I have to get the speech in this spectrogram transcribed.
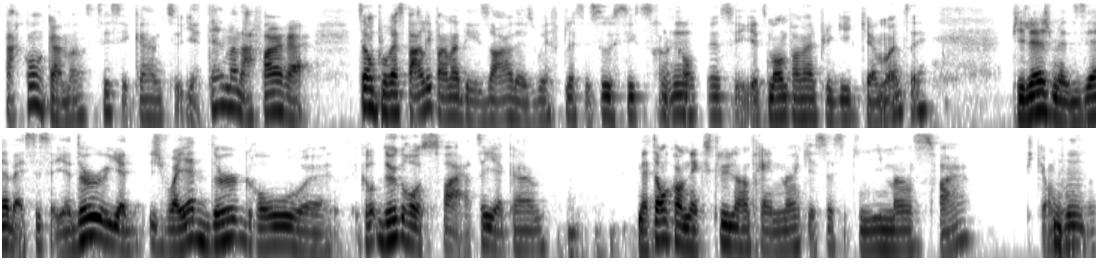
par quoi on commence? Tu sais, c'est comme, il y a tellement d'affaires. à- Tu sais, on pourrait se parler pendant des heures de Zwift, là, c'est ça aussi que tu te rends Mhm. compte. Il y a du monde pas mal plus geek que moi, tu sais. Puis là, je me disais, ben c'est ça, il y a deux, il y a- je voyais deux gros, euh, gros- deux grosses sphères. Tu sais, il y a comme, mettons qu'on exclut l'entraînement, que ça, c'est une immense sphère. Puis qu'on Mhm.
